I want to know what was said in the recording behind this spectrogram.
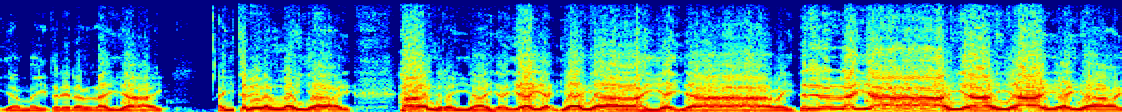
ya Aydırır layya Ay, tere, la, la, ya, ay, ra, ya, ya, ya, ya, ya, ya, ya, ya, ay, tere, la, la, ya, ya, ya, ya, ya,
